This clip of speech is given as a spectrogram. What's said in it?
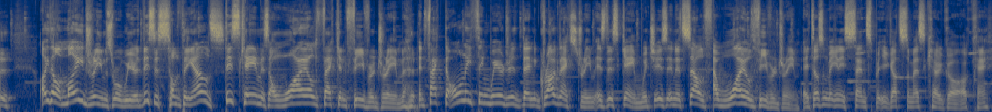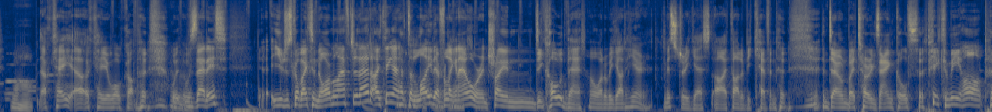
I thought my dreams were weird. This is something else. This game is a wild feckin' fever dream. In fact, the only thing weirder than Grognak's dream is this game, which is in itself a wild fever dream. It doesn't make any sense, but you got some escargot. Okay. Okay, uh, okay, you woke up. was, was that it? You just go back to normal after that? I think I'd have to lie there for like an hour and try and decode that. Oh, what do we got here? Mystery guest. Oh, I thought it'd be Kevin. Down by Turg's ankles. Pick me up.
